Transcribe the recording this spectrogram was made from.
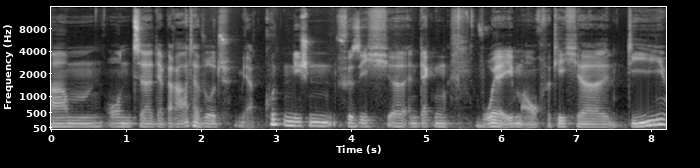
Ähm, und äh, der Berater wird ja, Kundennischen für sich äh, entdecken, wo er eben auch wirklich äh, die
